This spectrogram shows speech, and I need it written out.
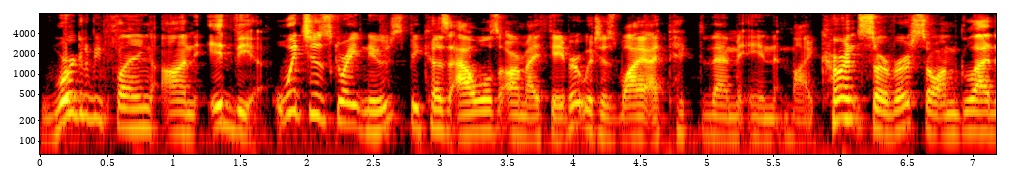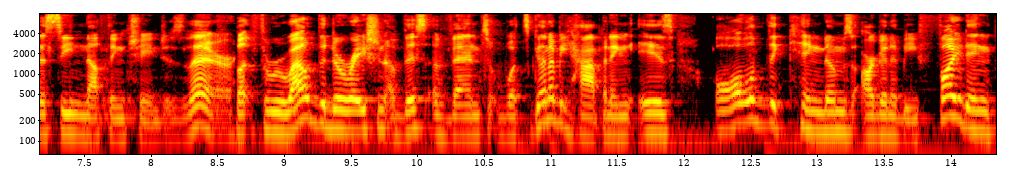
We're going to be playing on Idvia which is great news because owls are my favorite which is why I picked them in my current server so I'm glad to see nothing changes there. But throughout the duration of this event what's going to be happening is all of the kingdoms are going to be fighting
